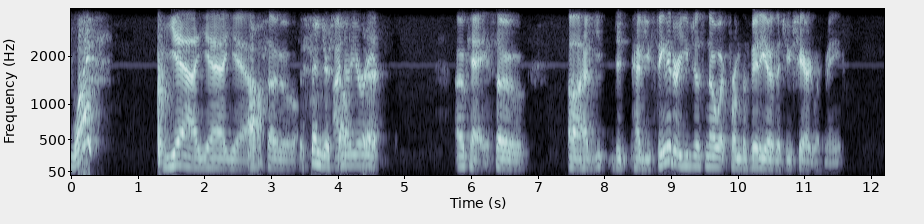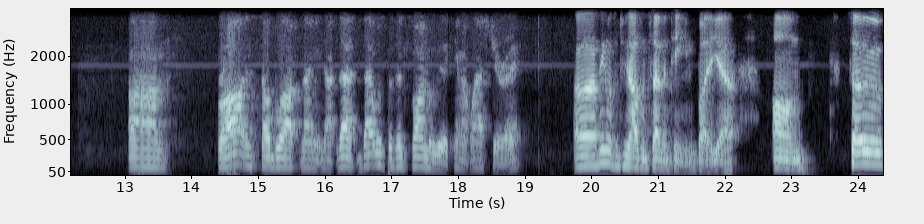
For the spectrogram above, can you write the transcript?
What? Yeah, yeah, yeah. Oh, so defend yourself. I know you're. Okay, so uh, have you did have you seen it, or you just know it from the video that you shared with me? Um, Brawl in Cell Block ninety nine. That that was the Vince Vaughn movie that came out last year, right? Uh, I think it was in 2017, but yeah. Um, So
